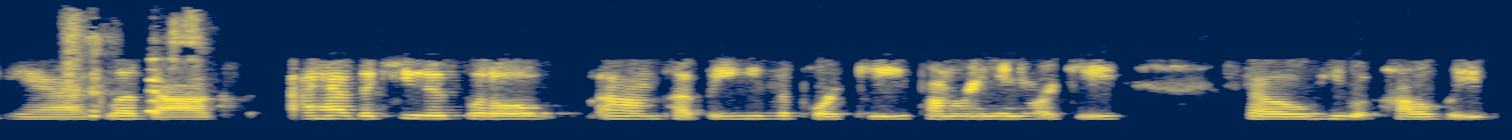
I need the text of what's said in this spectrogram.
Yeah, I love dogs. I have the cutest little um, puppy. He's a Porky, Pomeranian Yorkie. So he would probably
